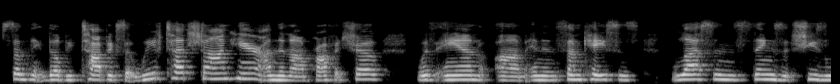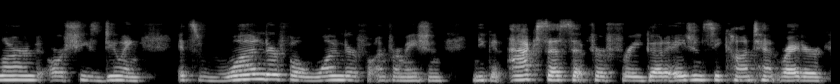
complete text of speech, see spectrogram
something, there'll be topics that we've touched on here on the nonprofit show with Anne. Um, and in some cases, lessons, things that she's learned or she's doing. It's wonderful, wonderful information. And you can access it for free. Go to agencycontentwriter.com.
